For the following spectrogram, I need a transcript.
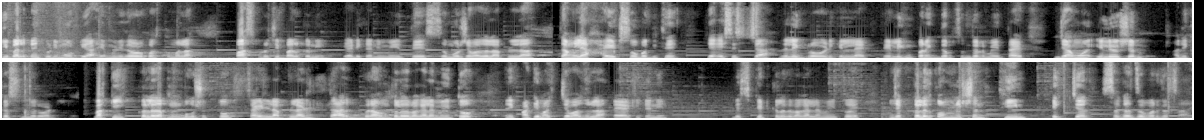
ही बाल्कनी थोडी मोठी आहे. म्हणजे जवळपास तुम्हाला पाच फुटाची बाल्कनी या ठिकाणी मिळते. समोरच्या बाजूला आपल्याला चांगल्या हाईट सोबत इथे या एस एसच्या रेलिंग प्रोव्हाइड केलेल्या आहेत. रेलिंग पण एकदम सुंदर मिळत आहेत. ज्यामुळे इलेव्हेशन अधिकच सुंदर वाटतं. बाकी कलर आपण बघू शकतो. साईडला आपला डार्क ब्राऊन कलर बघायला मिळतो. आणि पाठीमागच्या बाजूला या ठिकाणी बिस्किट कलर बघायला मिळतोय. म्हणजे कलर कॉम्बिनेशन थीम पिक्चर सगळं जबरदस्त आहे.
